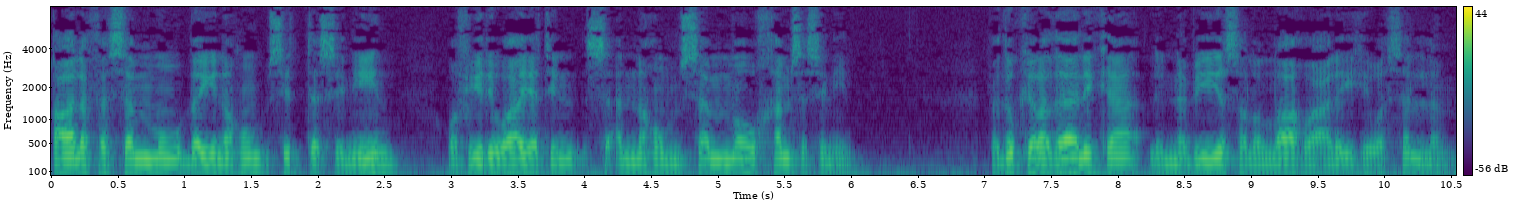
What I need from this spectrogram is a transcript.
قال فسموا بينهم ست سنين وفي رواية أنهم سموا خمس سنين. فذكر ذلك للنبي صلى الله عليه وسلم.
